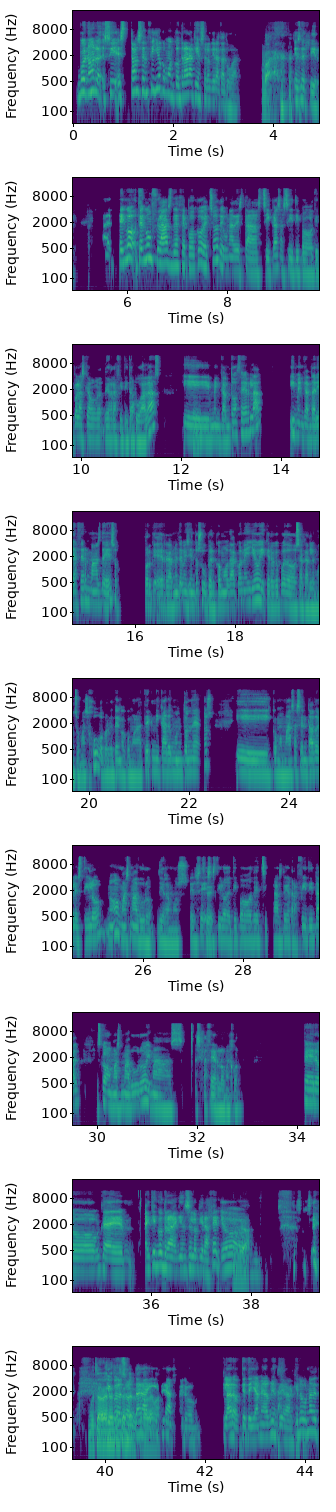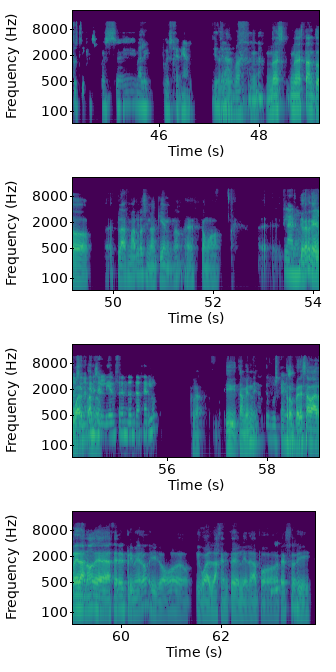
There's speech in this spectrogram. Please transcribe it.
Bueno, sí, es tan sencillo como encontrar a quien se lo quiera tatuar. Vale. Es decir, tengo, tengo un flash de hace poco hecho de una de estas chicas, así tipo, tipo las que hago de graffiti tatuadas, y me encantó hacerla y me encantaría hacer más de eso, porque realmente me siento súper cómoda con ello y creo que puedo sacarle mucho más jugo, porque tengo como la técnica de un montón de años y como más asentado el estilo, ¿no? Más maduro, digamos, ese, ese estilo de tipo de chicas de graffiti y tal, es como más maduro y más hacerlo mejor pero que hay que encontrar a quien se lo quiera hacer. Yo, Muchas veces yo puedo soltar ahí ideas, pero claro, que te llame alguien y diga, quiero una de tus chicas. Pues eh, vale, pues genial. Yo te la no, es, no es tanto eh, plasmarlo, sino a quién, ¿no? Es como. Claro. Yo creo que igual. Si no tienes el lienzo en donde hacerlo. Claro. Y también romper esa barrera, ¿no? De hacer el primero y luego igual la gente le da por eso y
